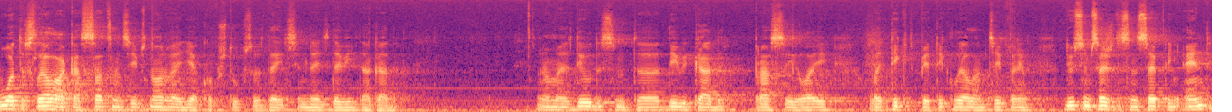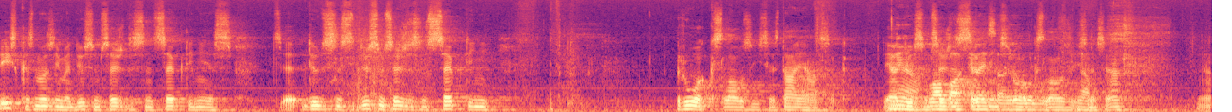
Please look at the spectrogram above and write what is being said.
otras lielākās sacensības Norvēģijā kopš 1999. gada. Jā, mēs 22 gadi prasījām, lai, lai tiktu pie tik lieliem cipariem. 267 entries, kas nozīmē 267, 20, 267 rokas lauzīsies. Tā jāsaka. Jā, jā 267 rokas lauzīsies. Jā. Jā,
